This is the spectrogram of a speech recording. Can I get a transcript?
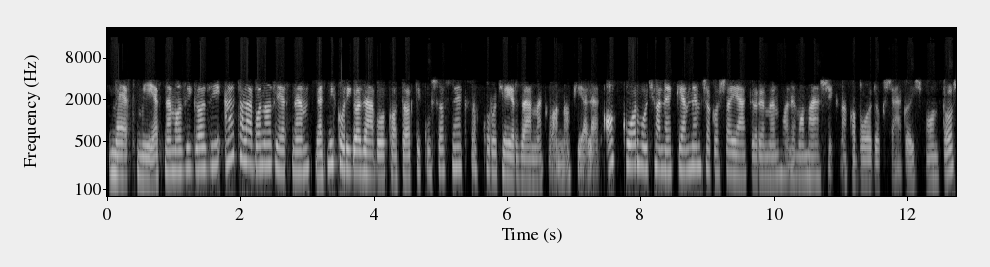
mert miért nem az igazi? Általában azért nem, mert mikor igazából katartikus a szex, akkor, hogyha érzelmek vannak jelen. Akkor, hogyha nekem nem csak a saját örömöm, hanem a másiknak a boldogsága is fontos.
